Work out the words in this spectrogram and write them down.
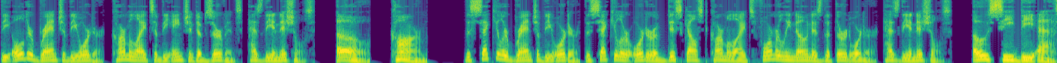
the older branch of the order, Carmelites of the Ancient Observance, has the initials O. Carm. The secular branch of the order, the secular order of Discalced Carmelites formerly known as the Third Order, has the initials OCDS.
